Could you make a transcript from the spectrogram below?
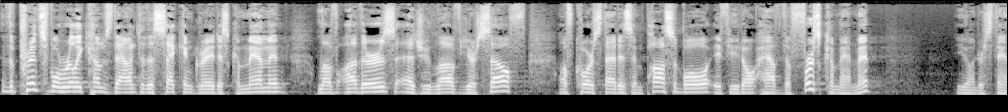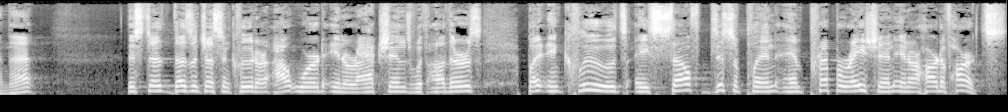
The principle really comes down to the second greatest commandment love others as you love yourself. Of course, that is impossible if you don't have the first commandment. You understand that. This doesn't just include our outward interactions with others, but includes a self discipline and preparation in our heart of hearts.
